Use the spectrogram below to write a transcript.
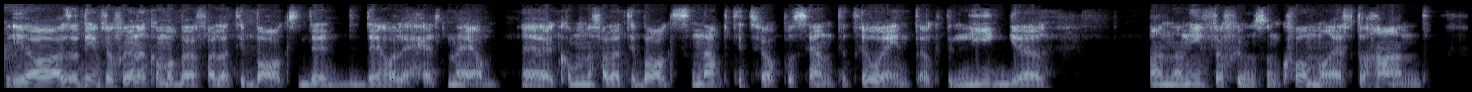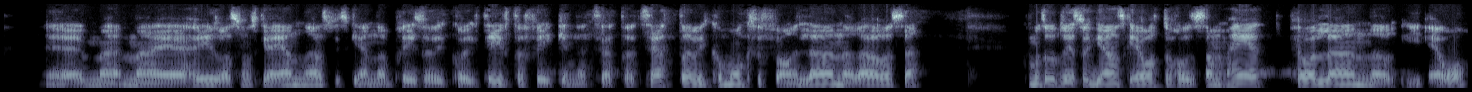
Ja, alltså att inflationen kommer att börja falla tillbaka, det, det håller jag helt med om. Eh, kommer den att falla tillbaka snabbt till 2% det tror jag inte. Och det ligger annan inflation som kommer efterhand eh, med, med hyror som ska ändras, vi ska ändra priser i kollektivtrafiken etc. etc. Vi kommer också få en lönerörelse. Det kommer troligtvis vara ganska återhållsamhet på löner i år.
